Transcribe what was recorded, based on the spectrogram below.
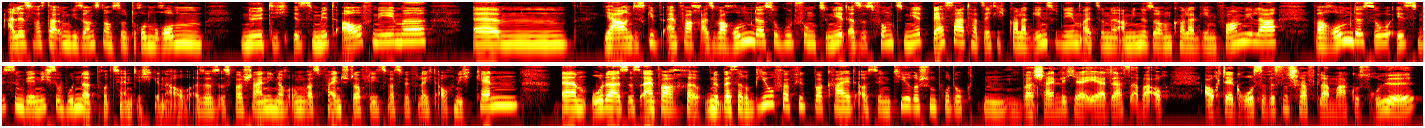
alles, was da irgendwie sonst noch so drumrum nötig ist, mit aufnehme. Ähm, ja, und es gibt einfach, also warum das so gut funktioniert, also es funktioniert besser, tatsächlich Kollagen zu nehmen, als so eine Aminosäuren-Kollagen-Formula. Warum das so ist, wissen wir nicht so hundertprozentig genau. Also es ist wahrscheinlich noch irgendwas Feinstoffliches, was wir vielleicht auch nicht kennen. Ähm, oder es ist einfach eine bessere Bioverfügbarkeit aus den tierischen Produkten. Wahrscheinlich ja eher das, aber auch, auch der große Wissenschaftler Markus Rühl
